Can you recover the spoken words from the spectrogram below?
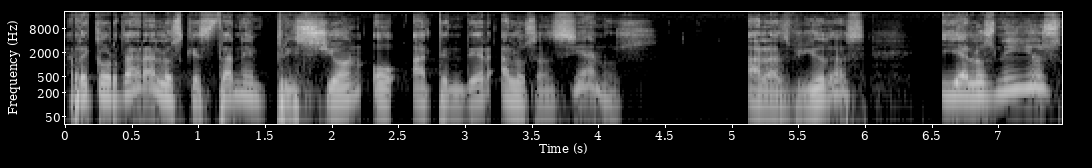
recordar a los que están en prisión o atender a los ancianos, a las viudas y a los niños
